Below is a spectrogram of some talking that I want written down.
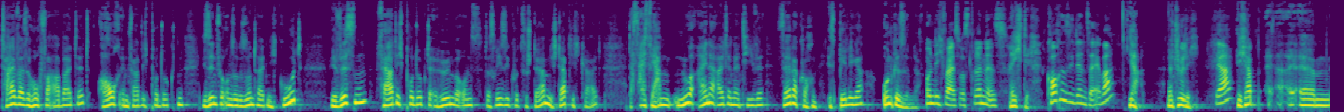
teilweise hochverarbeitet, auch in Fertigprodukten. Die sind für unsere Gesundheit nicht gut. Wir wissen, Fertigprodukte erhöhen bei uns das Risiko zu sterben, die Sterblichkeit. Das heißt, wir haben nur eine Alternative. Selber kochen ist billiger und gesünder. Und ich weiß, was drin ist. Richtig. Kochen Sie denn selber? Ja, natürlich. Ja? Ich habe äh, ähm,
